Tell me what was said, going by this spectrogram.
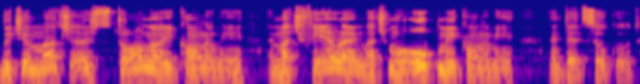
with a much uh, stronger economy, a much fairer and much more open economy, and that's so good.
